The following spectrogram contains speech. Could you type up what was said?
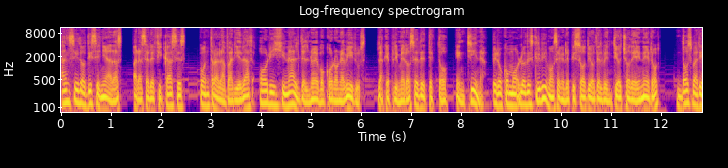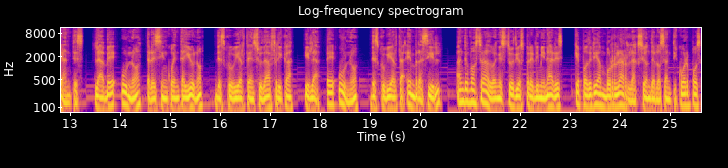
han sido diseñadas para ser eficaces contra la variedad original del nuevo coronavirus, la que primero se detectó en China. Pero como lo describimos en el episodio del 28 de enero, dos variantes, la B1-351, descubierta en Sudáfrica, y la P1, descubierta en Brasil, han demostrado en estudios preliminares que podrían burlar la acción de los anticuerpos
